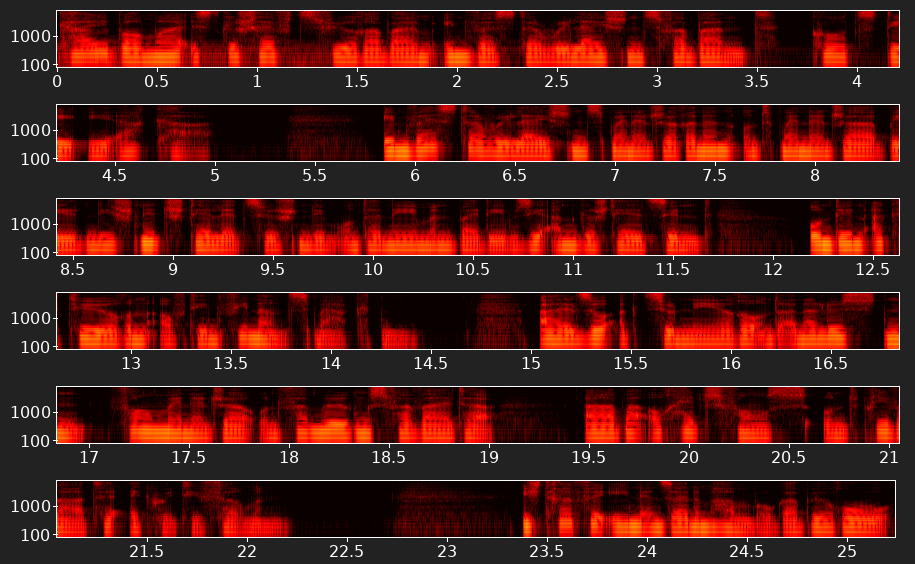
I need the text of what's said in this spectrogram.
Kai Bommer ist Geschäftsführer beim Investor Relations Verband, kurz DIRK. Investor Relations Managerinnen und Manager bilden die Schnittstelle zwischen dem Unternehmen, bei dem sie angestellt sind, und den Akteuren auf den Finanzmärkten. Also Aktionäre und Analysten, Fondsmanager und Vermögensverwalter, aber auch Hedgefonds und private Equity-Firmen. Ich treffe ihn in seinem Hamburger Büro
